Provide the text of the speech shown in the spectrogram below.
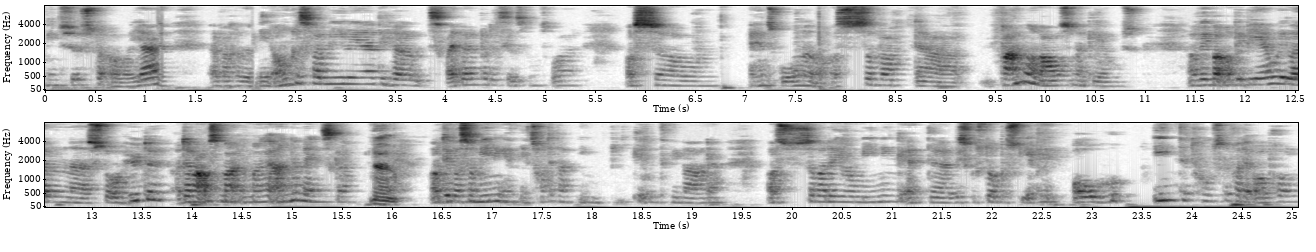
min søster og jeg hvad hedder min onkels familie, de havde tre børn på det tidspunkt, tror jeg. Og så er hans kone, og så var der, farmor var også med Gerhus. Og vi var oppe i bjerget i en uh, stor hytte, og der var også mange, mange andre mennesker. Ja. Og det var så meningen, jeg tror det var en weekend, vi var der. Og så var det jo meningen, at uh, vi skulle stå på skirken, og intet huske fra det ophold.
